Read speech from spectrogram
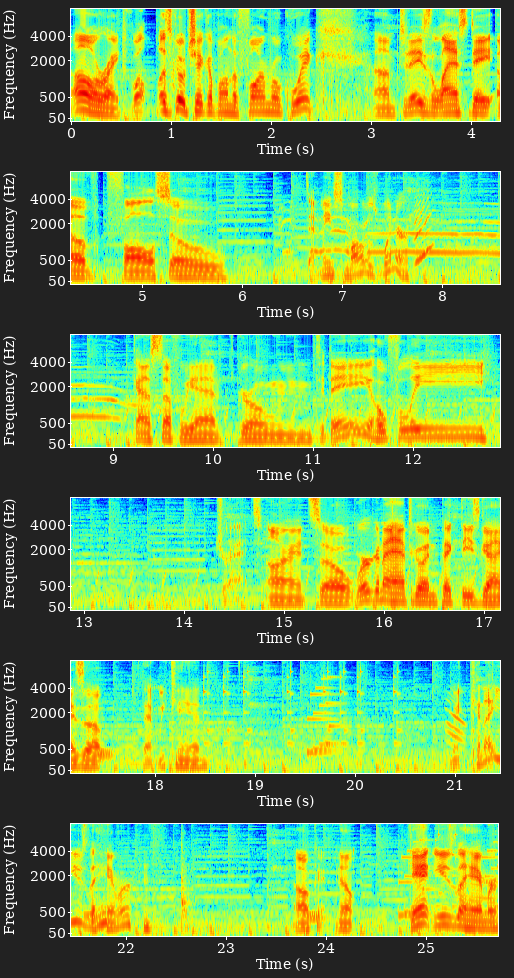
Alright, well, let's go check up on the farm real quick. Um, today's the last day of fall, so that means tomorrow's winter. What kind of stuff we have growing today? Hopefully... Drats. Alright, so we're gonna have to go ahead and pick these guys up that we can. Wait, can I use the hammer? okay, no. Can't use the hammer.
